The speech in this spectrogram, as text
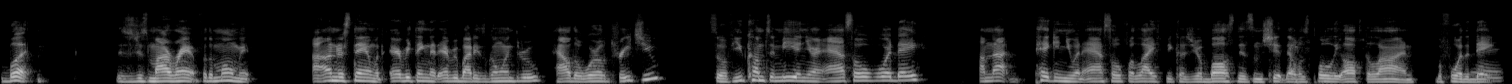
but this is just my rant for the moment. I understand with everything that everybody's going through, how the world treats you. So if you come to me and you're an asshole for a day, I'm not pegging you an asshole for life because your boss did some shit that was totally off the line before the date. Right.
